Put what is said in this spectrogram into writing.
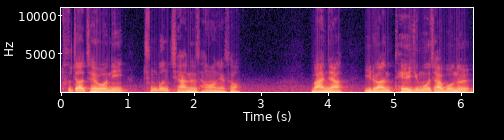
투자 재원이 충분치 않은 상황에서 만약 이러한 대규모 자본을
